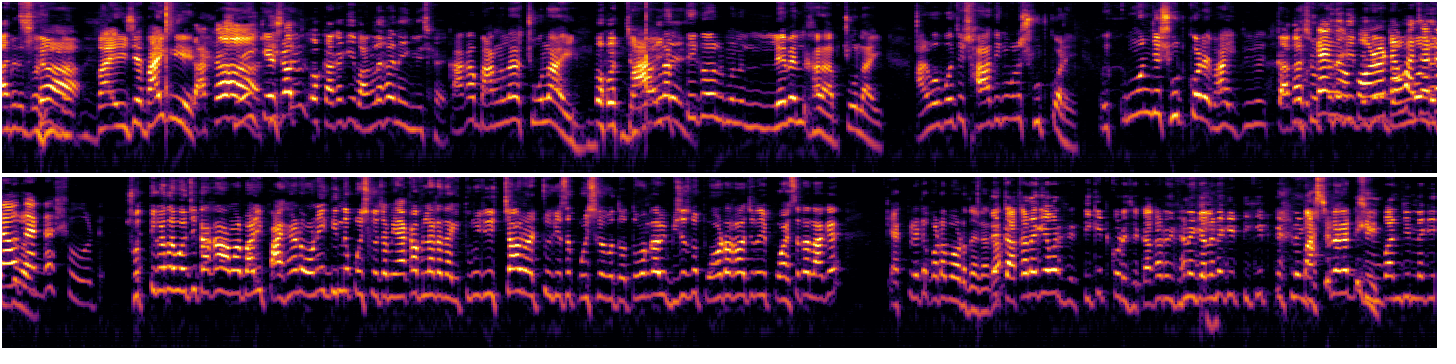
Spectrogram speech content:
মানে আচ্ছা। বাইক নিয়ে। কাকা সেই কি কেসটা কাজ- ও কাকা কি বাংলা খায় না ইংলিশ খায়? কাকা বাংলা চোলাই। বাংলার। থেকেও লেভেল খারাপ চোলাই। আর ও বলছে সারাদিন বলে শুট করে। ওই কোন যে শুট করে ভাই? তুই কাকা শুট করে কি পরোটা ভাজাটাও তো একটা শুট সত্যি কথা বলছি কাকা আমার বাড়ি পায়খানাটা অনেক দিন ধরে পরিষ্কার করছি। আমি একা ফ্ল্যাটে থাকি। তুমি যদি চাও না একটু এসে পরিষ্কার করতে তোমাকে আমি বিশেষ করে পরোটা খাওয়ার জন্য এই পয়সাটা লাগে এক প্লেটে কটা পরোটা দেয় কাকা? কাকা নাকি আবার টিকিট করেছে। কাকার ওইখানে গেলে নাকি টিকিট কেটে নাকি পাঁচশো টাকার টিকিট। শিম্পাঞ্জির নাকি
